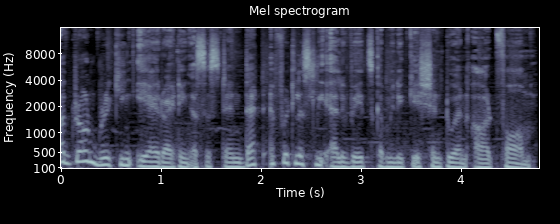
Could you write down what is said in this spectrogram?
a groundbreaking AI writing assistant that effortlessly elevates communication to an art form.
